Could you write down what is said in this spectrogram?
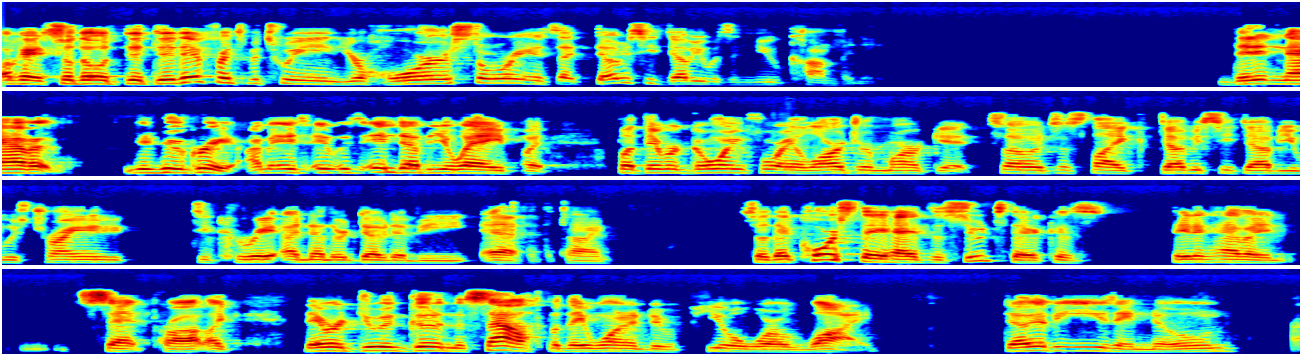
Okay, so the, the the difference between your horror story is that WCW was a new company. They didn't have it. Did you agree? I mean, it, it was NWA, but but they were going for a larger market. So it's just like WCW was trying to create another WWF at the time. So of course they had the suits there because they didn't have a set pro. Like they were doing good in the South, but they wanted to appeal worldwide. WWE is a known uh,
